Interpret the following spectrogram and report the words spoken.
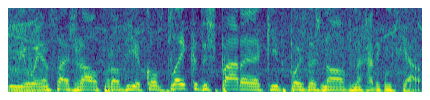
e o ensaio geral para o dia Coldplay que dispara aqui depois das 9 na Rádio Comercial.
